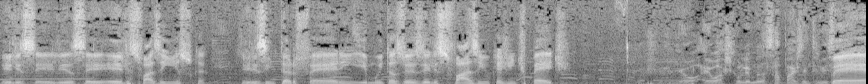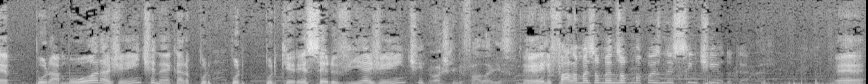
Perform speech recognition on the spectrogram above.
eles, eles, eles fazem isso, cara. Eles interferem e muitas vezes eles fazem o que a gente pede. Eu, eu acho que eu lembro dessa parte da entrevista. É, por amor a gente, né, cara? Por, por, por querer servir a gente. Eu acho que ele fala isso. Né? É, ele fala mais ou menos alguma coisa nesse sentido, cara. É,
